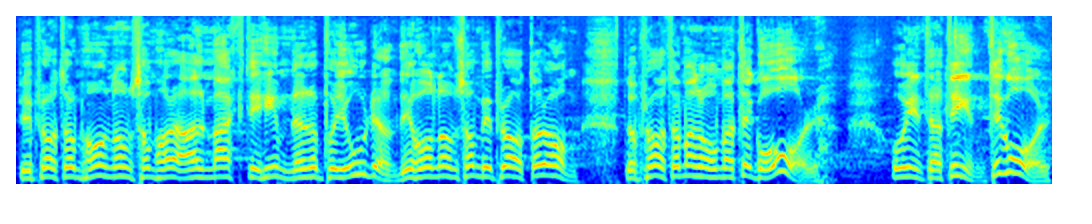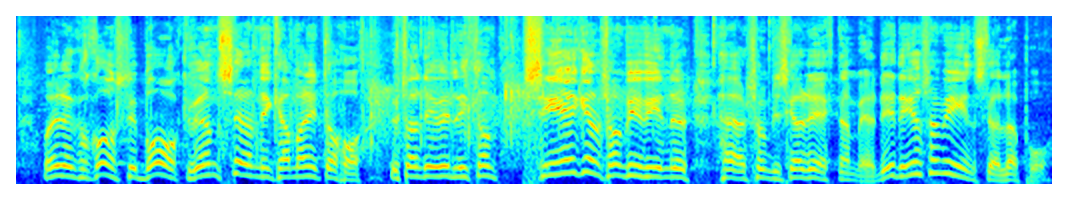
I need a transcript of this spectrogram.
Vi pratar om honom som har all makt i himlen och på jorden. Det är honom som vi pratar om. Då pratar man om att det går och inte att det inte går. Och är det en konstig bakvänd ställning kan man inte ha. Utan det är liksom segern som vi vinner här som vi ska räkna med. Det är det som vi är inställda på.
